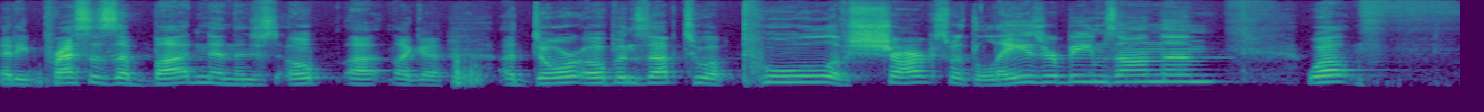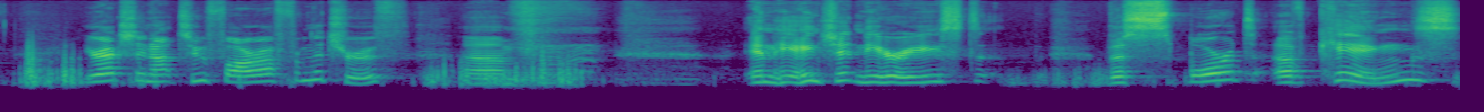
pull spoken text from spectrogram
that he presses a button and then just op- uh, like a, a door opens up to a pool of sharks with laser beams on them. Well, you're actually not too far off from the truth. Um, in the ancient Near East, the sport of kings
